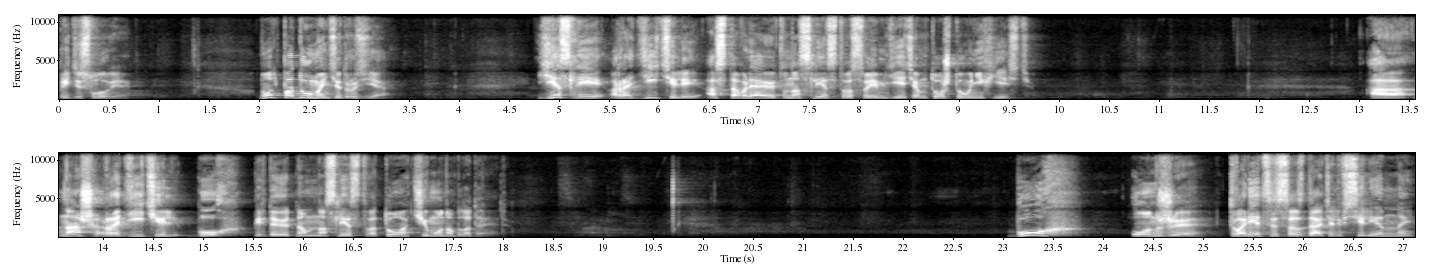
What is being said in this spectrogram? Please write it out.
предисловие. Ну вот подумайте, друзья – если родители оставляют в наследство своим детям то, что у них есть, а наш родитель, Бог, передает нам наследство то, чем Он обладает. Бог, Он же Творец и Создатель Вселенной,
